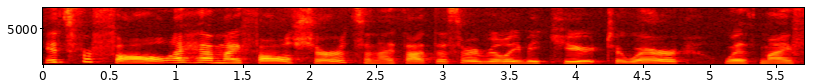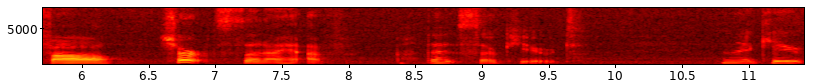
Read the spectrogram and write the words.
It's for fall. I have my fall shirts and I thought this would really be cute to wear with my fall shirts that I have. That is so cute. Isn't that cute?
